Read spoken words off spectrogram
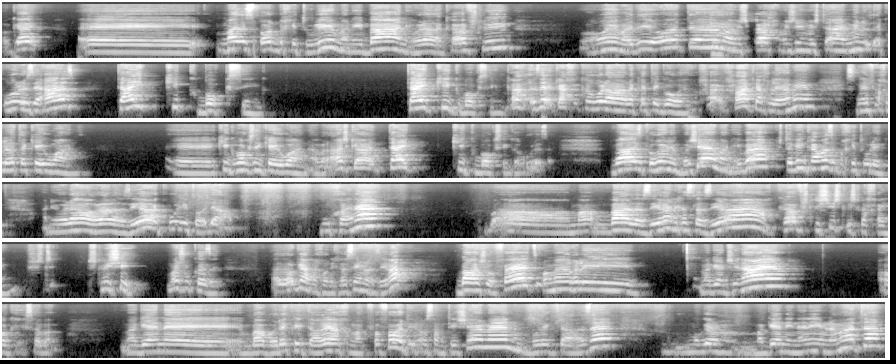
אוקיי? אה, מה זה ספורט בחיתולים? אני באה, אני עולה לקרב שלי, אומרים, עדי רותם, המשקל 52 מינוס, קוראים לזה אז Thai kickboxing. Thai kickboxing, ככה קראו לקטגוריה. אחר כך לימים זה נהפך להיות ה-K1, קיקבוקסינג K1, אבל אשכרה Thai kickboxing קראו לזה. ואז קוראים לי בשם, אני באה, שתבין כמה זה בחיתולים. אני עולה, עולה לזירה, כולי, יודע, מוכנה, באה לזירה, נכנסת לזירה, קרב שלישי שליש לחיים, שלישי, משהו כזה. אז אוקיי, אנחנו נכנסים לזירה, בא השופט, אומר לי, מגן שיניים, אוקיי, סבבה. מגן, אה, בא, בודק לי את הריח מהכפפות, אם לא שמתי שמן, בודק את הזה, מגן, מגן עניינים למטה,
